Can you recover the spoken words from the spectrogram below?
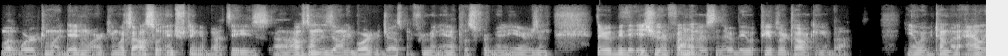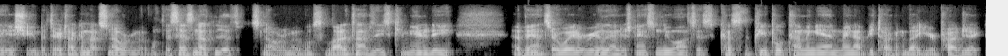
what worked and what didn't work and what's also interesting about these uh, i was on the zoning board of adjustment for minneapolis for many years and there would be the issue in front of us and there would be what people are talking about you know, we'd be talking about alley issue, but they're talking about snow removal. This has nothing to do with snow removal. So a lot of times these community events are a way to really understand some nuances because the people coming in may not be talking about your project,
